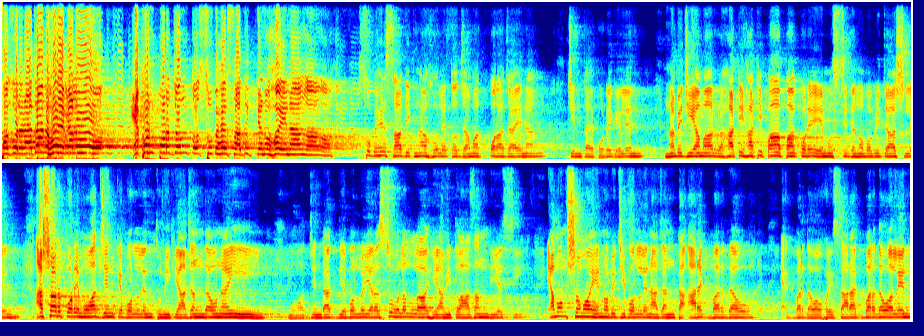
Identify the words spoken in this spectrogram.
ফজরের আজান হয়ে গেল? এখন পর্যন্ত সুবহে সাদিক কেন হয় না? সুবহে সাদিক না হলে তো জামাত পরা যায় না। চিন্তায় পড়ে গেলেন। নবীজি আমার হাঁটি হাঁটি পা পা করে মসজিদে নববীতে আসলেন। আসার পরে মোয়াজ্জিনকে বললেন, তুমি কি আজান দাও নাই? মোয়াজ্জিন ডাক দিয়ে বলল, ইয়া রাসূলুল্লাহ, আমি তো আজান দিয়েছি। এমন সময়ে নবীজি বললেন, আজানটা আরেকবার দাও। একবার দেওয়া হয়েছে আর একবার দেওয়ালেন।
